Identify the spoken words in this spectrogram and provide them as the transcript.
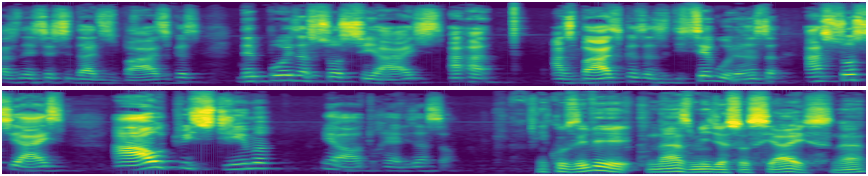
as necessidades básicas, depois as sociais, a, a, as básicas, as de segurança, as sociais, a autoestima e a autorrealização. Inclusive, nas mídias sociais, né,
